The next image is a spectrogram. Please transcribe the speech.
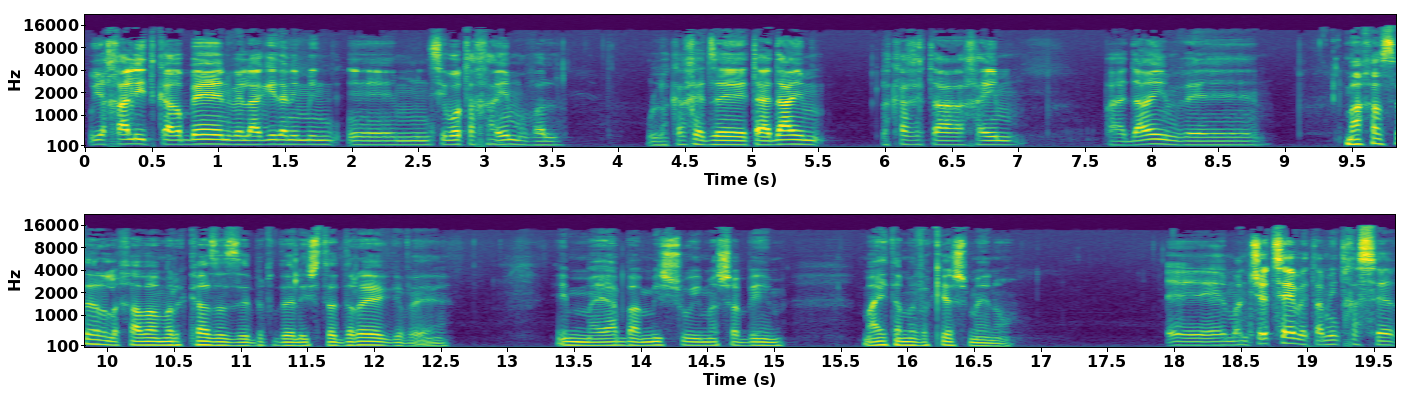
הוא יכל להתקרבן ולהגיד אני אה, מנסיבות החיים, אבל הוא לקח את זה, את הידיים, לקח את החיים בידיים, ו... מה חסר לך במרכז הזה בכדי להשתדרג, ואם היה בא מישהו עם משאבים, מה היית מבקש ממנו? אה, אנשי צוות תמיד חסר.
